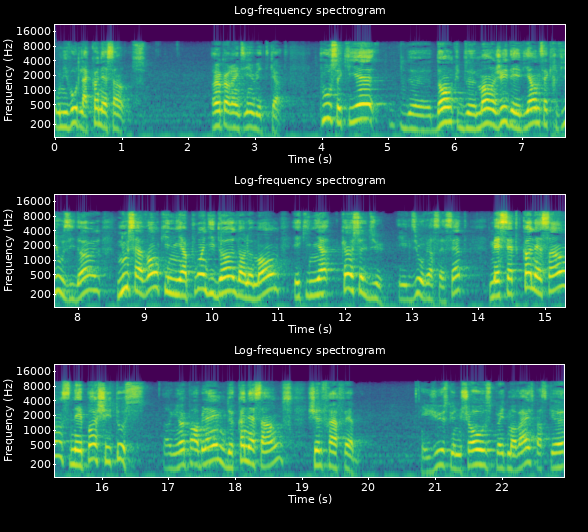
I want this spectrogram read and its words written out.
au niveau de la connaissance. 1 Corinthiens 8, 4. Pour ce qui est donc de manger des viandes sacrifiées aux idoles, nous savons qu'il n'y a point d'idole dans le monde et qu'il n'y a qu'un seul Dieu. Et il dit au verset 7, mais cette connaissance n'est pas chez tous. il y a un problème de connaissance chez le frère faible. Il juge qu'une chose peut être mauvaise parce que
